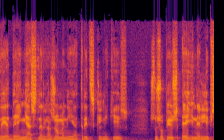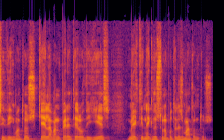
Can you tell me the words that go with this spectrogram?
39 συνεργαζόμενοι ιατροί της κλινικής, στους οποίους έγινε λήψη δείγματος και έλαβαν περαιτέρω οδηγίες μέχρι την έκδοση των αποτελεσμάτων τους.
